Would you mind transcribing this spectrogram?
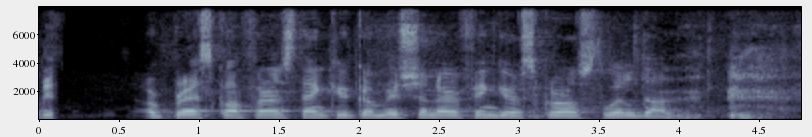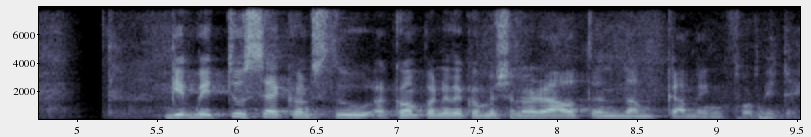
this concludes our press conference. Thank you, Commissioner. Fingers crossed. Well done. Give me two seconds to accompany the Commissioner out, and I'm coming for midday.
